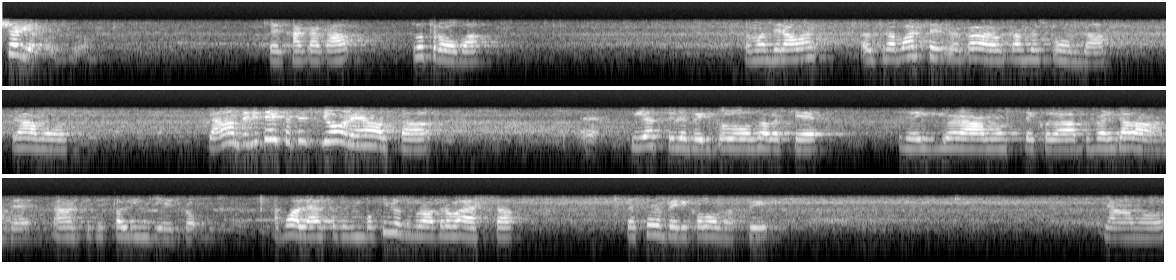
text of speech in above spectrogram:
Xavi Alonso. Cerca Kakà lo trova la manderà avanti, d'altra parte Kakà cambia sponda, Ramos, davanti di testa, attenzione, alta, eh, qui azione pericolosa perché Sergio Ramos è con la propria galante, anzi che sta all'indietro, la palla è alzata un pochino sopra la traversa, azione pericolosa qui, andiamo,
